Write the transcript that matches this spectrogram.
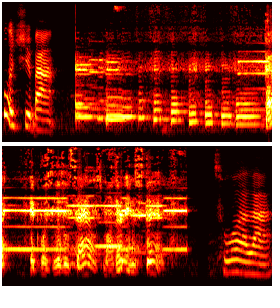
过去吧。But it was little Sal's mother instead. 错啦，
